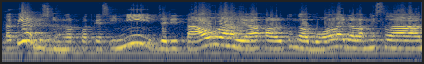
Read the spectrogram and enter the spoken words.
Tapi habis dengar podcast ini jadi tahu lah ya kalau itu nggak boleh dalam Islam.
